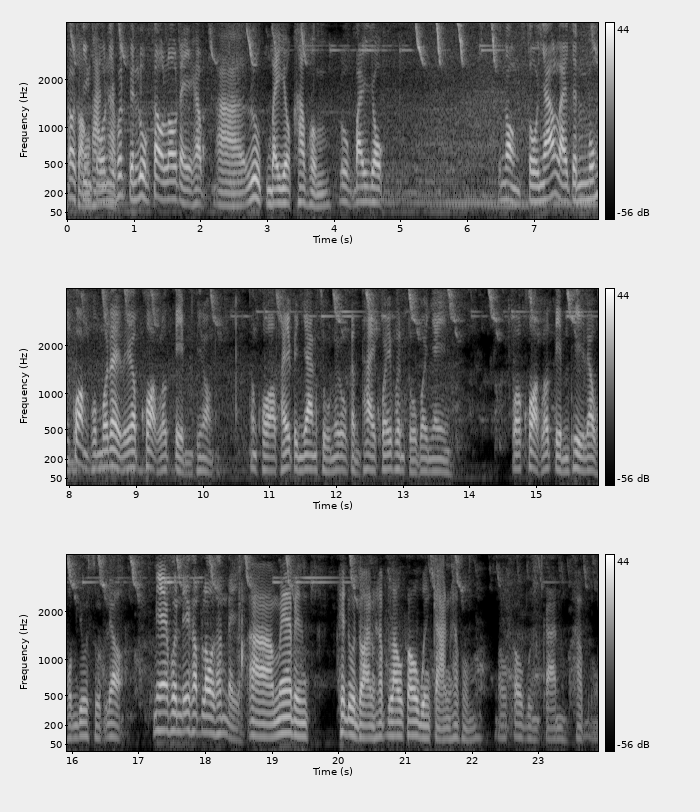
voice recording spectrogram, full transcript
เจ้าสอสิงงพัโตนคนี่รับเพิ่นเป็นลูกเต้าเล่าใดครับ อ่าลูกใบยกครับผมลูกใบหยกพี่น้องโตยาวหลายจนมุมกล้องผมบ่ได้เลยครับคอกเราเต็มพี่น้อง ต้องขออภัยเป็นอย่างสูงในโอกันทายควายเพิ่นตัวบ่ใหญ่เพราะคอกเราเต็มที่แล้วผมอยู่สุดแล้ว แม่เพิ่นเด้ครับเราทั้งใดอ่าแม่เป็นเพชรอุดรครับเราเก้าเบืองการครับผมเราเก้าบึงการครับ โอ้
